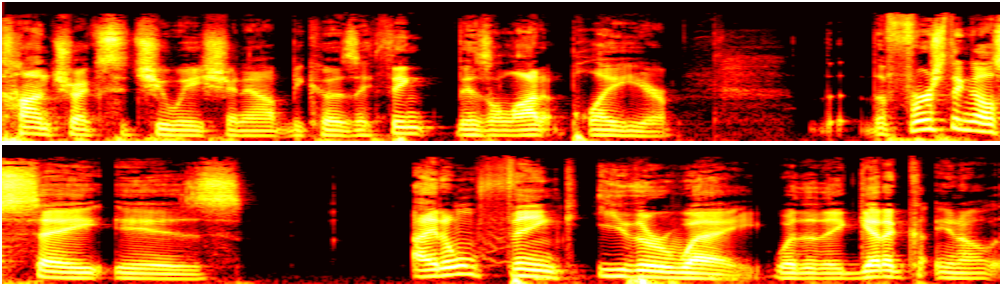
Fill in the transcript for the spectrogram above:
contract situation out because I think there's a lot at play here. The first thing I'll say is I don't think either way, whether they get a, you know,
